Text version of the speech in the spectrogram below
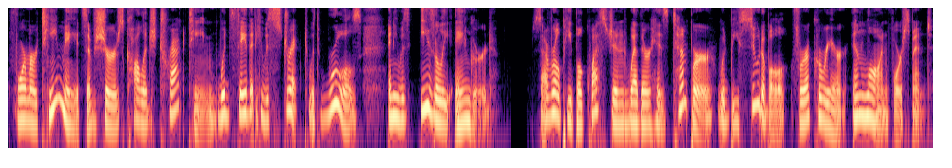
Former teammates of Schurr's college track team would say that he was strict with rules and he was easily angered. Several people questioned whether his temper would be suitable for a career in law enforcement.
